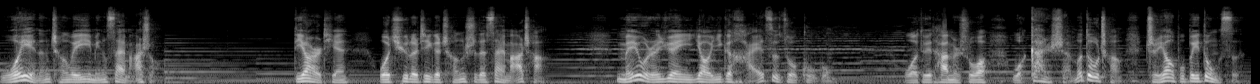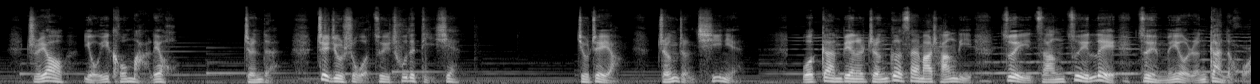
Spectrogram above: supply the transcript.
我也能成为一名赛马手。第二天，我去了这个城市的赛马场，没有人愿意要一个孩子做雇工。我对他们说：“我干什么都成，只要不被冻死，只要有一口马料。”真的，这就是我最初的底线。就这样，整整七年，我干遍了整个赛马场里最脏、最累、最没有人干的活。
